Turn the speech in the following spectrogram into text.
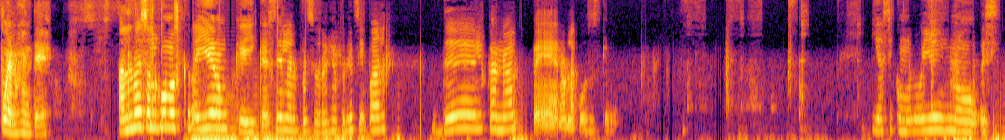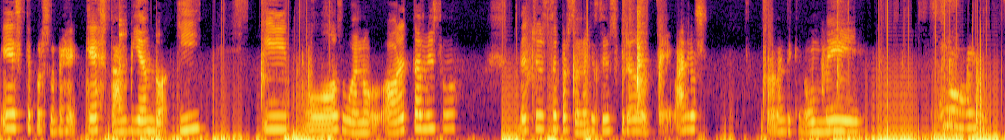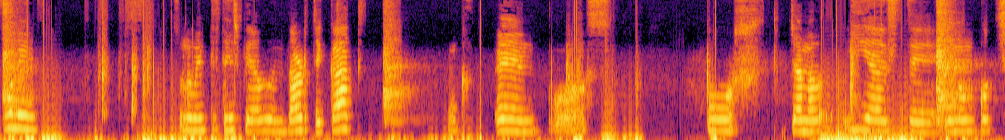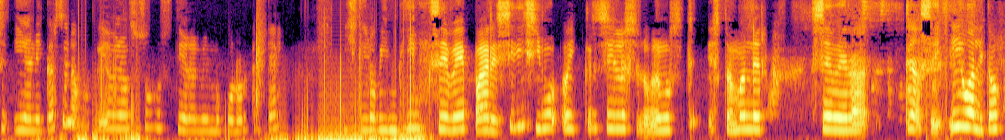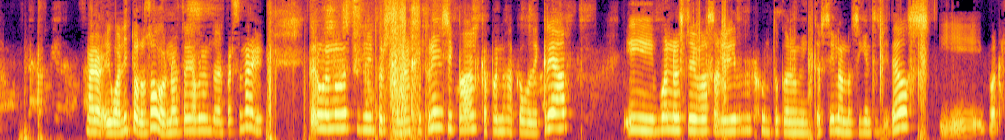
Bueno, gente, tal vez algunos creyeron que Ikercel era el personaje principal del canal, pero la cosa es que no. Y así como lo oyen, no es este personaje que están viendo aquí. Y pues bueno, ahorita mismo, de hecho este personaje está inspirado de varios. Solamente que no me... No me. Está inspirado en Dark the Cat. En, pues... Pues ya no, y este en un y en el porque yo veo sus ojos tiene el mismo color que él y lo ven bien se ve parecidísimo ay Carcela si lo vemos de esta manera se verá casi igualito bueno igualito los ojos no estoy hablando del personaje pero bueno este es mi personaje principal que apenas acabo de crear. Y bueno este va a salir junto con mi Carcela en los siguientes videos y bueno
